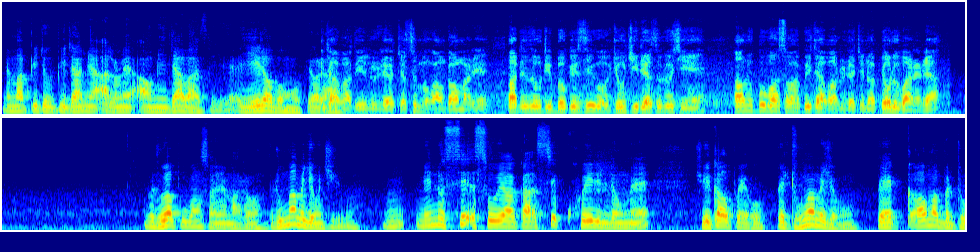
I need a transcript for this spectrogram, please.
မြန်မာပြည်သူပြည်သားများအားလုံးလည်းအောင်မြင်ကြပါစေအရေးတော်ပုံကိုပြောတာကြပါသေးလို့လည်းကျဆုမကောင်းတောင်းပါတယ်ပါတီဆိုဒီမိုကရေစီကိုယုံကြည်တယ်ဆိုလို့ရှိရင်အောင်လို့ပူပေါင်းဆောင်ပေးကြပါလို့လည်းကျွန်တော်ပြောလိုပါတယ်ဗျာဘယ်သူကပူပေါင်းဆောင်ရွက်မှာတော့ဘယ်သူမှမယုံကြည်ဘူးမင်းတို့စစ်အစိုးရကစစ်ခွေးတွေလုံးမဲ့ရွေးကောက်ပွဲကိုဘယ်သူမှမယုံဘူးဘယ်ကောင်းမှဘယ်သူ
